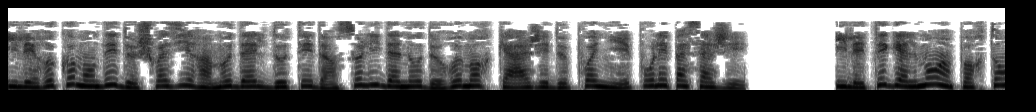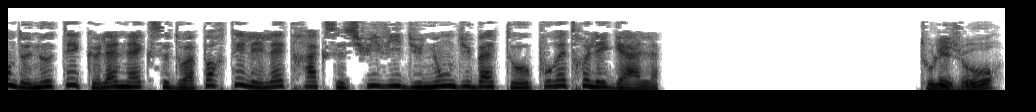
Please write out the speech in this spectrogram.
il est recommandé de choisir un modèle doté d'un solide anneau de remorquage et de poignées pour les passagers. Il est également important de noter que l'annexe doit porter les lettres axes suivies du nom du bateau pour être légale. Tous les jours,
